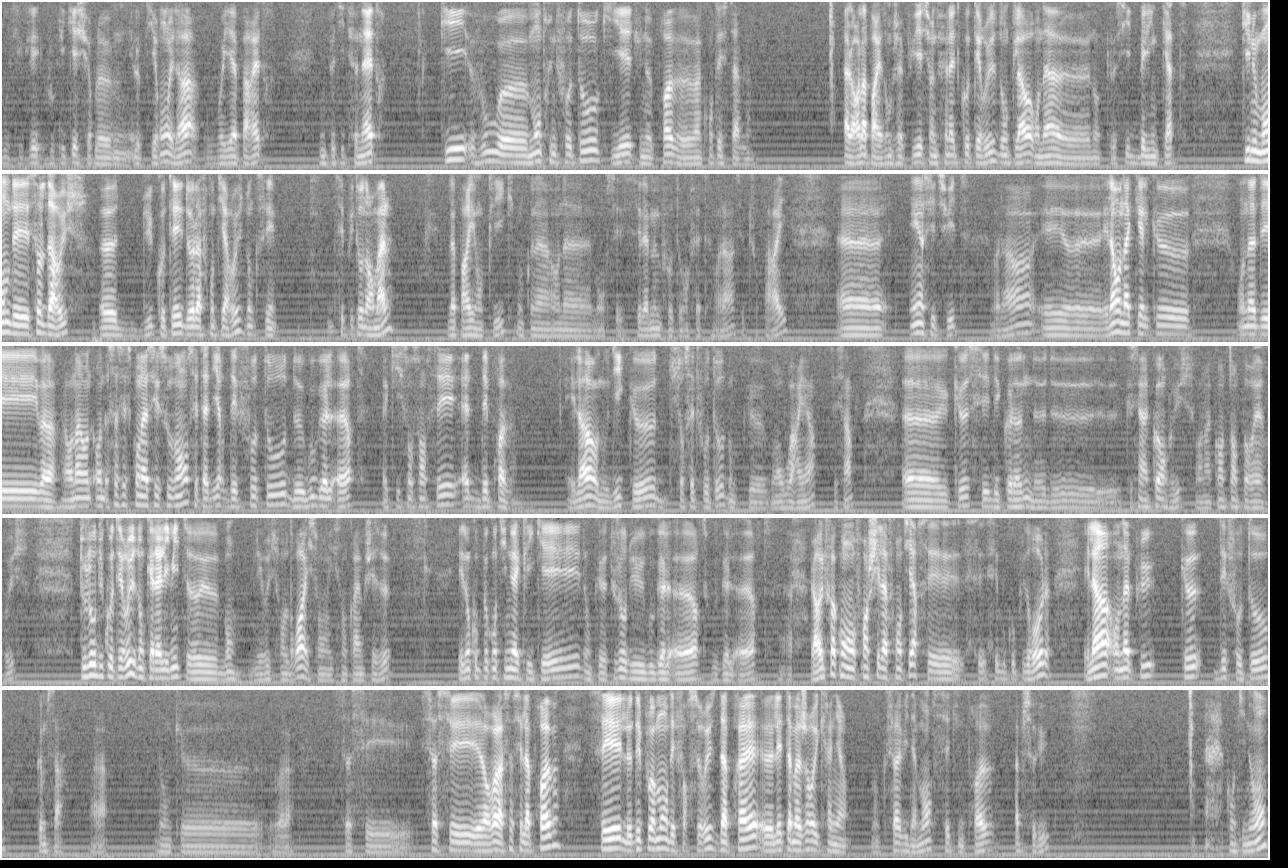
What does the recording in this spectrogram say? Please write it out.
vous cliquez, sur le, petit rond et là vous voyez apparaître une petite fenêtre qui vous montre une photo qui est une preuve incontestable. Alors là par exemple appuyé sur une fenêtre côté russe, donc là on a donc, le site Bellingcat qui nous montre des soldats russes du côté de la frontière russe, donc c'est plutôt normal. Là, pareil, on clique. Donc, on a, on a bon, c'est la même photo en fait. Voilà, c'est toujours pareil. Euh, et ainsi de suite. Voilà. Euh, et, là, on a quelques. On a des. Voilà. On a, ça, c'est ce qu'on a assez souvent, c'est-à-dire des photos de Google Earth euh, qui sont censées être des preuves. Et là, on nous dit que sur cette photo, donc on on voit rien, c'est simple, que c'est des colonnes de, que c'est un camp russe, un camp temporaire russe. Toujours du côté russe, donc à la limite, euh, bon, les Russes ont le droit, ils sont, ils sont quand même chez eux. Et donc on peut continuer à cliquer, donc euh, toujours du Google Earth, Google Earth. Alors une fois qu'on franchit la frontière, c'est beaucoup plus drôle. Et là, on n'a plus que des photos comme ça. Voilà. Donc euh, voilà. Ça c'est ça c'est alors voilà, ça c'est la preuve. C'est le déploiement des forces russes d'après l'état-major ukrainien. Donc ça évidemment, c'est une preuve absolue. Continuons.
